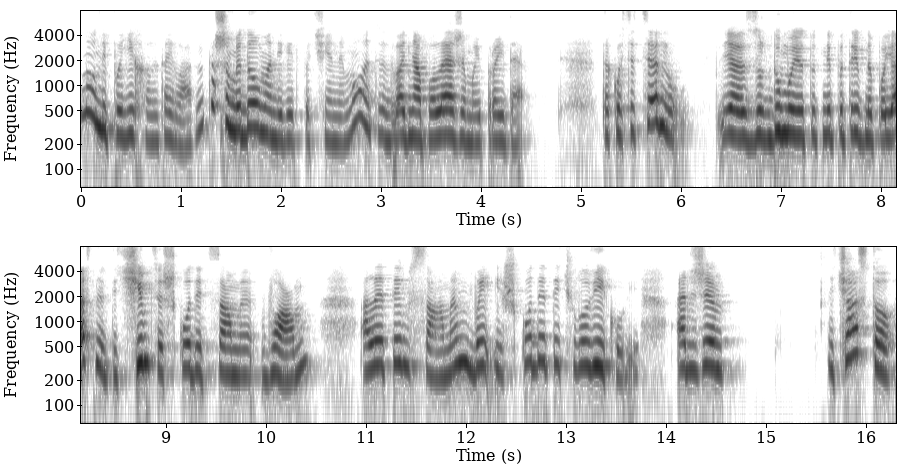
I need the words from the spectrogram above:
ну, не поїхали, та й ладно. Та що ми вдома не відпочинемо, от два дня полежимо і пройде. Так ось це, ну, я думаю, тут не потрібно пояснювати, чим це шкодить саме вам, але тим самим ви і шкодите чоловікові. Адже часто,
